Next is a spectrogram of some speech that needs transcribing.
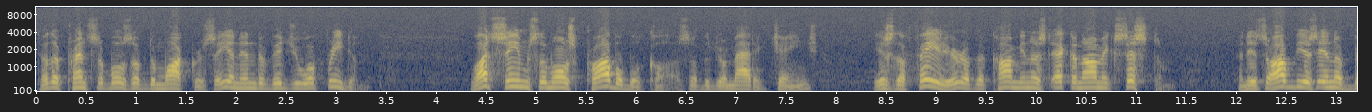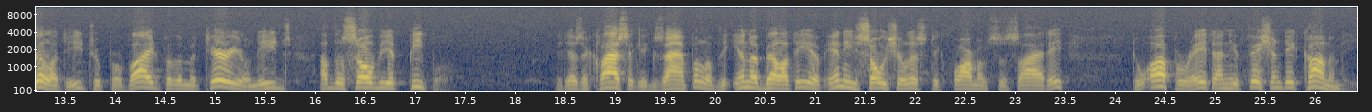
to the principles of democracy and individual freedom. What seems the most probable cause of the dramatic change is the failure of the communist economic system and its obvious inability to provide for the material needs of the Soviet people. It is a classic example of the inability of any socialistic form of society to operate an efficient economy.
